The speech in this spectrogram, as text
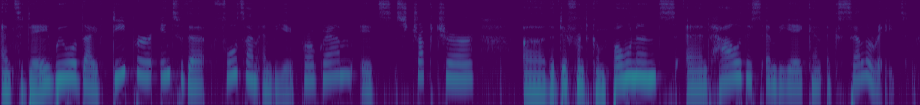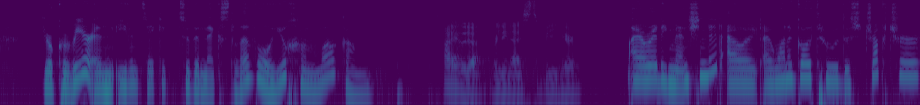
And today we will dive deeper into the Full Time MBA Program, its structure, uh, the different components, and how this MBA can accelerate your career and even take it to the next level. Jochem, welcome. Hi, Huda. Really nice to be here. I already mentioned it. I, I want to go through the structure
